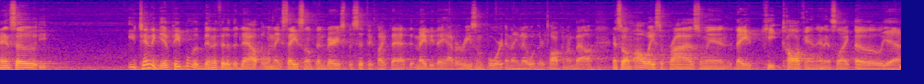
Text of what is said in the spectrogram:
And so you tend to give people the benefit of the doubt that when they say something very specific like that, that maybe they have a reason for it and they know what they're talking about. And so I'm always surprised when they keep talking and it's like, oh yeah,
